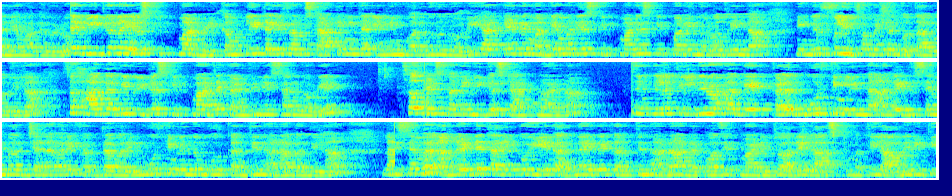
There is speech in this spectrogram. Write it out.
ಧನ್ಯವಾದಗಳು. ಮಾಡ್ಬಿಡಿ. ಕಂಪ್ಲೀಟ್ ಆಗಿ ಫ್ರಮ್ ಸ್ಟಾರ್ಟಿಂಗ್ ಇಂದ ಎಂಡಿಂಗ್ ವರ್ಗು ನೋಡಿ. ಯಾಕೆಂದ್ರೆ ಮಧ್ಯ ಮಧ್ಯ ಸ್ಕಿಪ್ ಮಾಡಿ ಸ್ಕಿಪ್ ಮಾಡಿ ನೋಡೋದ್ರಿಂದ ನಿಮ್ಗೆ ಫುಲ್ ಇನ್ಫಾರ್ಮೇಶನ್ ಗೊತ್ತಾಗೋದಿಲ್ಲ. ಸೊ ಹಾಗಾಗಿ ವಿಡಿಯೋ ಸ್ಕಿಪ್ ಮಾಡದೆ ಕಂಟಿನ್ಯೂಸ್ ಆಗಿ ನೋಡಿ. ಸೊ ಫ್ರೆಂಡ್ಸ್ ಬನ್ನಿ ವಿಡಿಯೋ ಸ್ಟಾರ್ಟ್ ಮಾಡೋಣ. ನಿಮ್ಗೆಲ್ಲ ತಿಳಿದಿರೋ ಹಾಗೆ ಕಳೆದ ಮೂರ್ ತಿಂಗಳಿಂದ, ಅಂದ್ರೆ ಡಿಸೆಂಬರ್ ಜನವರಿ ಫೆಬ್ರವರಿ ಮೂರ್ ತಿಂಗಳಿಂದ ಮೂರ್ ಕಂತಿನ ಹಣ ಬಂದಿಲ್ಲ. ಡಿಸೆಂಬರ್ ಹನ್ನೆರಡನೇ ತಾರೀಕು ಏನ್ ಹದಿನೈದನೇ ಕಂತಿನ ಹಣ ಡೆಪಾಸಿಟ್ ಮಾಡಿದ್ದು, ಅದೇ ಲಾಸ್ಟ್ ಮತ್ತೆ ಯಾವುದೇ ರೀತಿ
